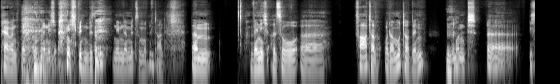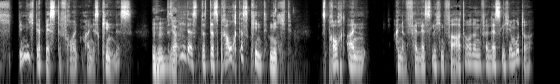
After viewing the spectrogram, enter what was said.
Parent, wenn ich, ich bin ein bisschen neben der Mütze momentan. Ähm, wenn ich also äh, Vater oder Mutter bin mhm. und äh, ich bin nicht der beste Freund meines Kindes. Mhm, das, ja. das, das, das braucht das Kind nicht. Es braucht einen, einen verlässlichen Vater oder eine verlässliche Mutter.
